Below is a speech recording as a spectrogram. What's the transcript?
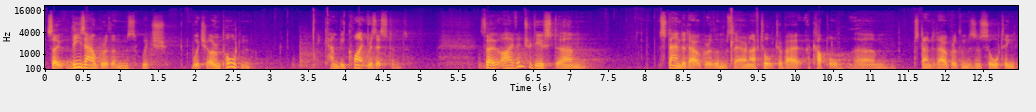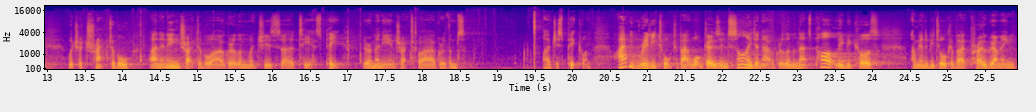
So these algorithms, which, which are important, can be quite resistant. So I've introduced um, standard algorithms there, and I've talked about a couple um, standard algorithms and sorting, which are tractable, and an intractable algorithm, which is uh, TSP. There are many intractable algorithms. I've just picked one. I haven't really talked about what goes inside an algorithm, and that's partly because I'm going to be talking about programming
